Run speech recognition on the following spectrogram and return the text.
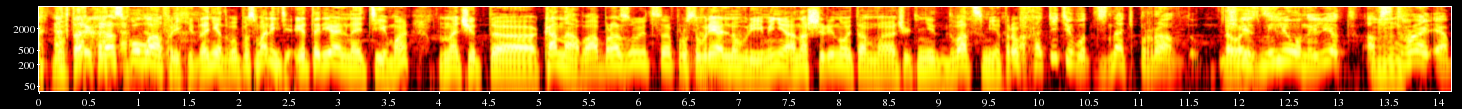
Во-вторых, раскол Африки. Да нет, вы посмотрите, это реальная тема. Значит, э, канава образуется просто в реальном времени. Она шириной там э, чуть не 20 метров. А хотите вот знать правду? Давайте. Через миллионы лет Австралия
